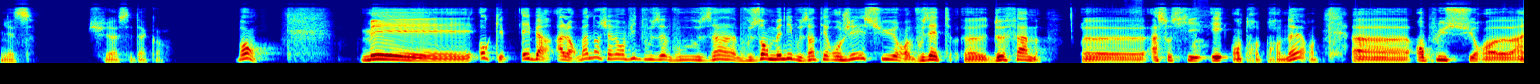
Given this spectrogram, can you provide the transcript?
Yes, je suis assez d'accord. Bon, mais OK. Eh bien, alors maintenant, j'avais envie de vous, vous, emmener, vous interroger sur. Vous êtes deux femmes euh, associé et entrepreneur. Euh, en plus sur euh, un,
